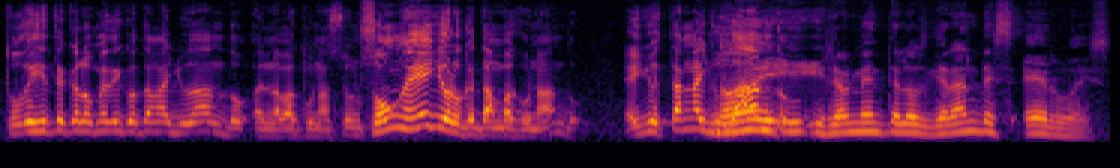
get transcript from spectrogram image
tú dijiste que los médicos están ayudando en la vacunación, son ellos los que están vacunando, ellos están No, y, ayudando y realmente los grandes héroes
